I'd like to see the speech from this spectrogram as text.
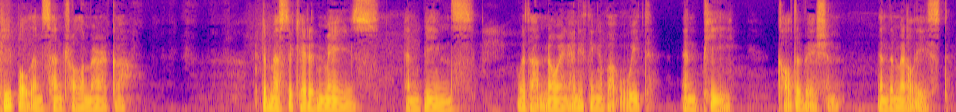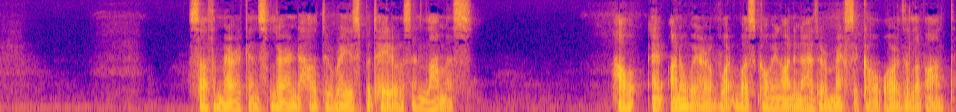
people in Central America domesticated maize and beans without knowing anything about wheat and pea cultivation in the Middle East. South Americans learned how to raise potatoes and llamas, how and unaware of what was going on in either Mexico or the Levant.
